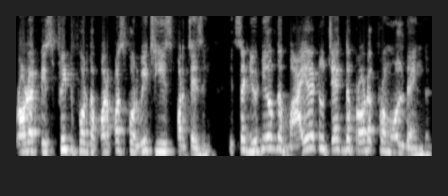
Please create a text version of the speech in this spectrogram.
product is fit for the purpose for which he is purchasing. It's a duty of the buyer to check the product from all the angles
